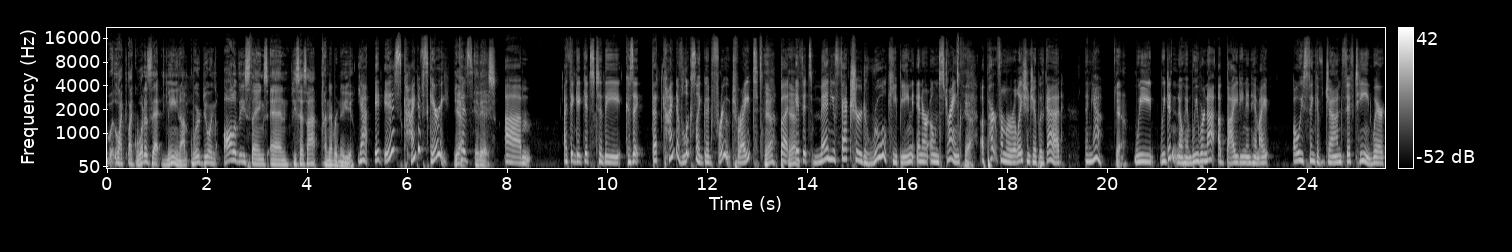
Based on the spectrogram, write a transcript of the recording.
like like what does that mean? I'm, we're doing all of these things and he says I, I never knew you. Yeah it is kind of scary yeah it is. um i think it gets to the because it that kind of looks like good fruit right? Yeah but yeah. if it's manufactured rule keeping in our own strength yeah. apart from a relationship with god then yeah. Yeah. We we didn't know him. We were not abiding in him. I always think of john 15 where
